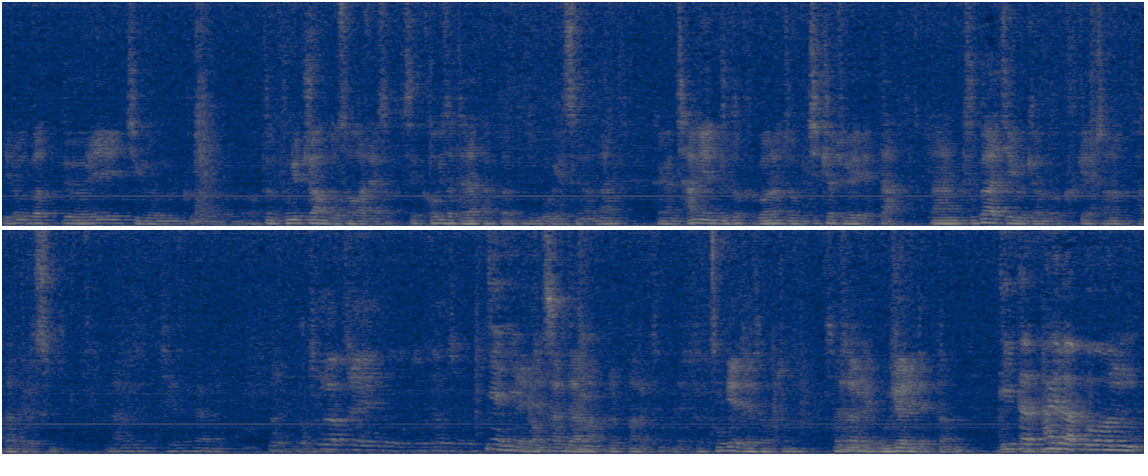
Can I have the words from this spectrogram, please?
이런 것들이 지금 그 어떤 국립중앙도서관에서 거기서 대답할 건지 모르겠으나 그냥 장애인들도 그거는 좀 지켜줘야겠다라는 두 가지 의견으로 크게 저는 받아들였습니다. 나는 제 생각은 청각장애인 영상에서 예, 네, 예. 영상자막을 포함해서 네, 그 거기에 대해서 좀 선생님의 의견이 됐던 디지털 파일 납본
